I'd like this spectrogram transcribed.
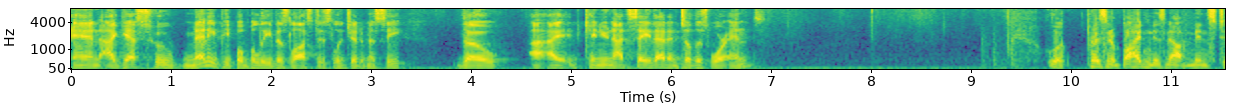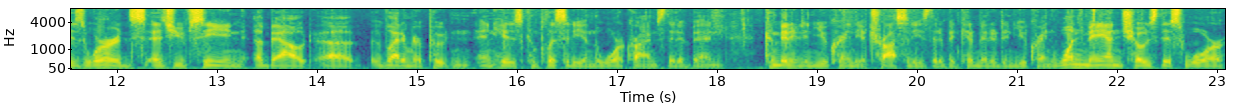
and I guess who many people believe has lost his legitimacy? Though, I, I, can you not say that until this war ends? Look, President Biden has not minced his words, as you've seen, about uh, Vladimir Putin and his complicity in the war crimes that have been committed in Ukraine, the atrocities that have been committed in Ukraine. One man chose this war.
